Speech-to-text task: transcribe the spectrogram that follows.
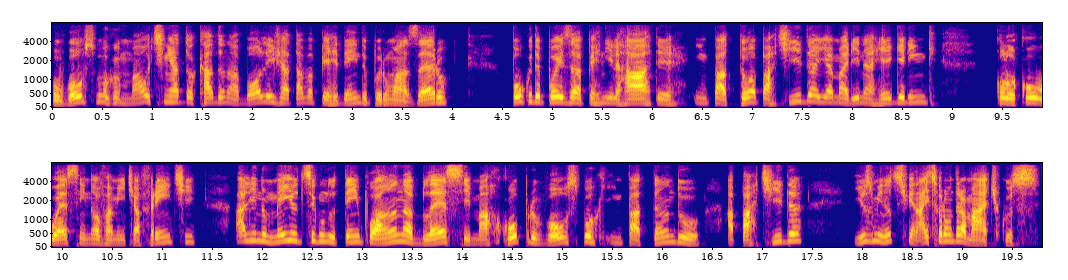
O Wolfsburg mal tinha tocado na bola e já estava perdendo por 1 a 0. Pouco depois, a Pernille Harder empatou a partida e a Marina Hegering colocou o Essen novamente à frente. Ali no meio do segundo tempo, a Anna Bless marcou para o Wolfsburg, empatando a partida. E os minutos finais foram dramáticos.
